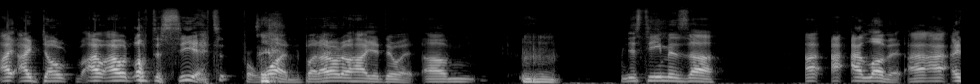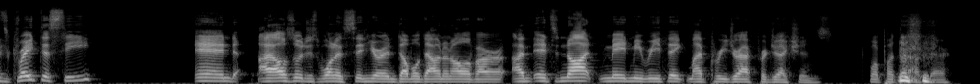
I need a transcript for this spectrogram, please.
I, I don't. I, I would love to see it for one, but I don't know how you do it. Um, hmm this team is uh, I I, I love it. I, I it's great to see, and I also just want to sit here and double down on all of our. I'm, it's not made me rethink my pre-draft projections. Want to put that out there.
